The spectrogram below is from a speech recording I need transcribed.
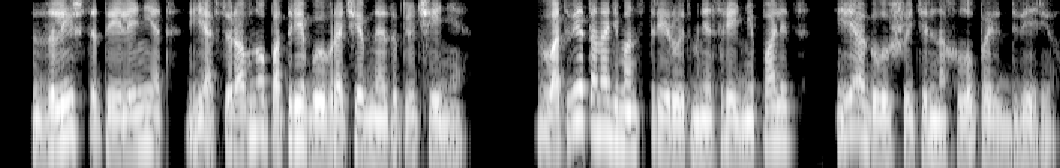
— «злишься ты или нет, я все равно потребую врачебное заключение». В ответ она демонстрирует мне средний палец и оглушительно хлопает дверью.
